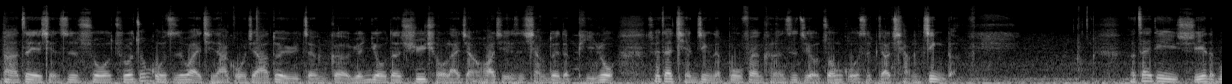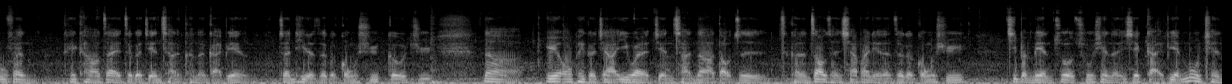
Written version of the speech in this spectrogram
那这也显示说，除了中国之外，其他国家对于整个原油的需求来讲的话，其实是相对的疲弱。所以在前景的部分，可能是只有中国是比较强劲的。而在第十页的部分。可以看到，在这个减产可能改变整体的这个供需格局。那因为欧佩克加意外的减产，那导致可能造成下半年的这个供需。基本面做出现了一些改变。目前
